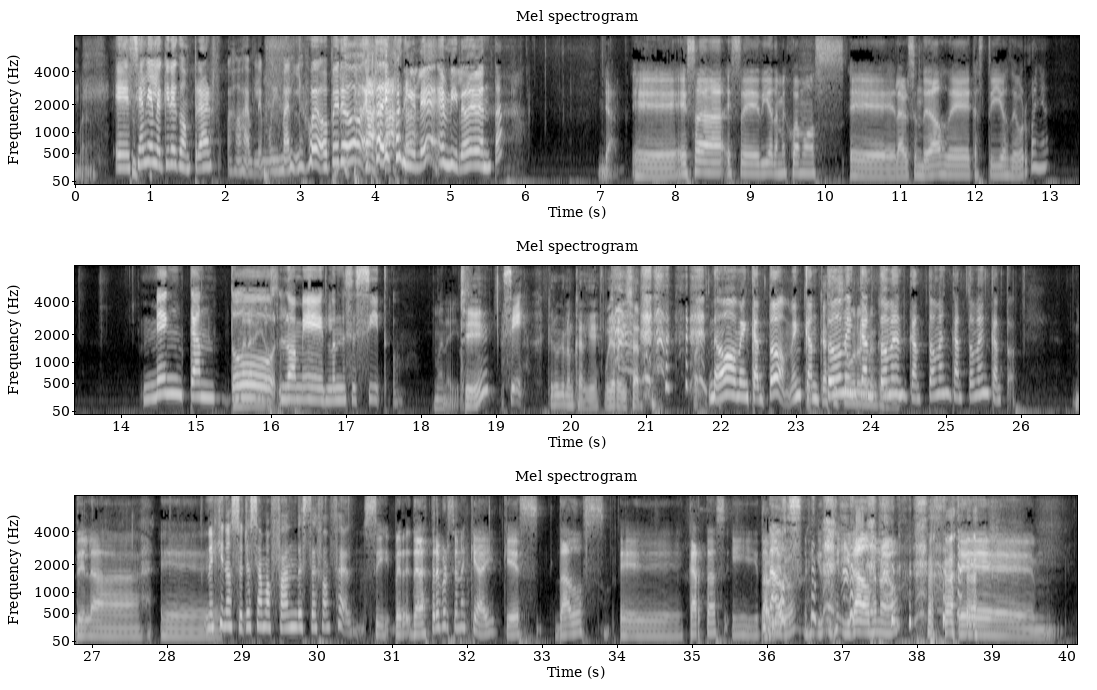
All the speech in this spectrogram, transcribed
bueno. Eh, si alguien lo quiere comprar, ah, hablé muy mal del juego, pero está disponible en mi hilo de venta. Ya. Eh, esa, ese día también jugamos eh, la versión de dados de Castillos de Borgoña. Me encantó, lo amé, lo necesito. Maravilloso. ¿Sí? Sí. Creo que lo encargué. Voy a revisar. No, me encantó, me encantó, me encantó, me encantó, me encantó, me encantó. De la. eh, No es que nosotros seamos fan de Stefan Feld. Sí, pero de las tres versiones que hay, que es dados, eh, cartas y Dados. tablero, y, y dados de nuevo, eh,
